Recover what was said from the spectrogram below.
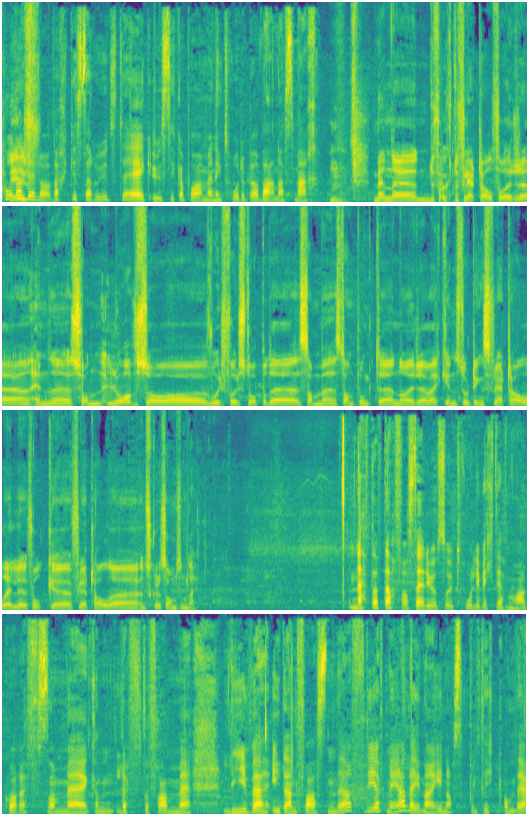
Hvordan det lovverket ser ut, det er jeg usikker på, men jeg tror det bør vernes mer. Mm. Men eh, du får jo ikke noe flertall for eh, en eh, sånn lov, så hvorfor stå på det samme standpunktet? Standpunktet når verken stortingsflertall eller folkeflertallet ønsker det samme som deg? Nettopp derfor er det jo så utrolig viktig at vi har KrF som eh, kan løfte fram eh, livet i den fasen der, fordi at vi er alene i norsk politikk om det.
